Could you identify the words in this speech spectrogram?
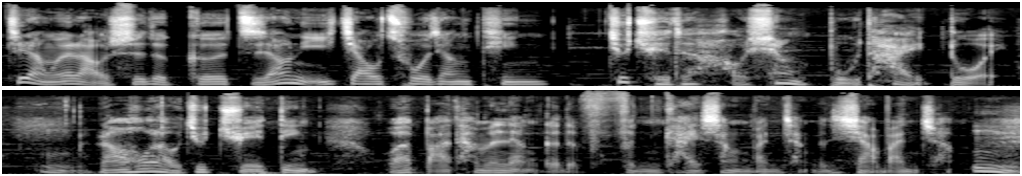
这两位老师的歌，只要你一交错这样听，就觉得好像不太对。嗯，然后后来我就决定，我要把他们两个的分开上半场跟下半场。嗯，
